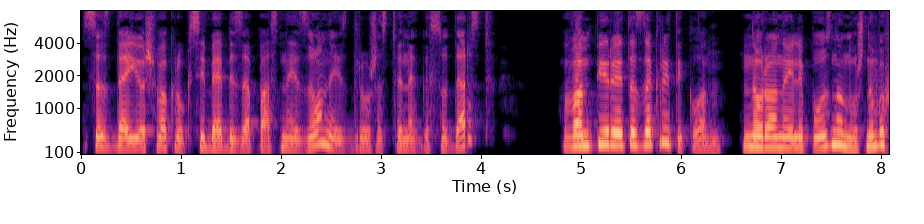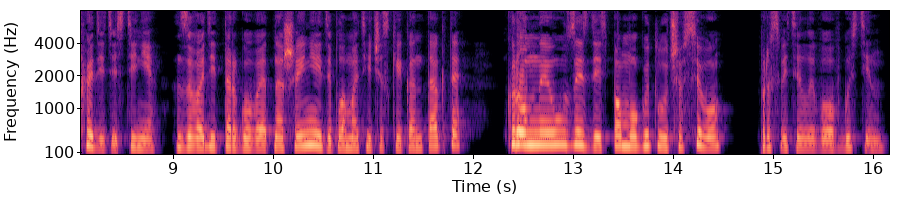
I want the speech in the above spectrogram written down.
Создаешь вокруг себя безопасные зоны из дружественных государств. Вампиры – это закрытый клан, но рано или поздно нужно выходить из тени, заводить торговые отношения и дипломатические контакты. Кромные узы здесь помогут лучше всего, просветил его Августин.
